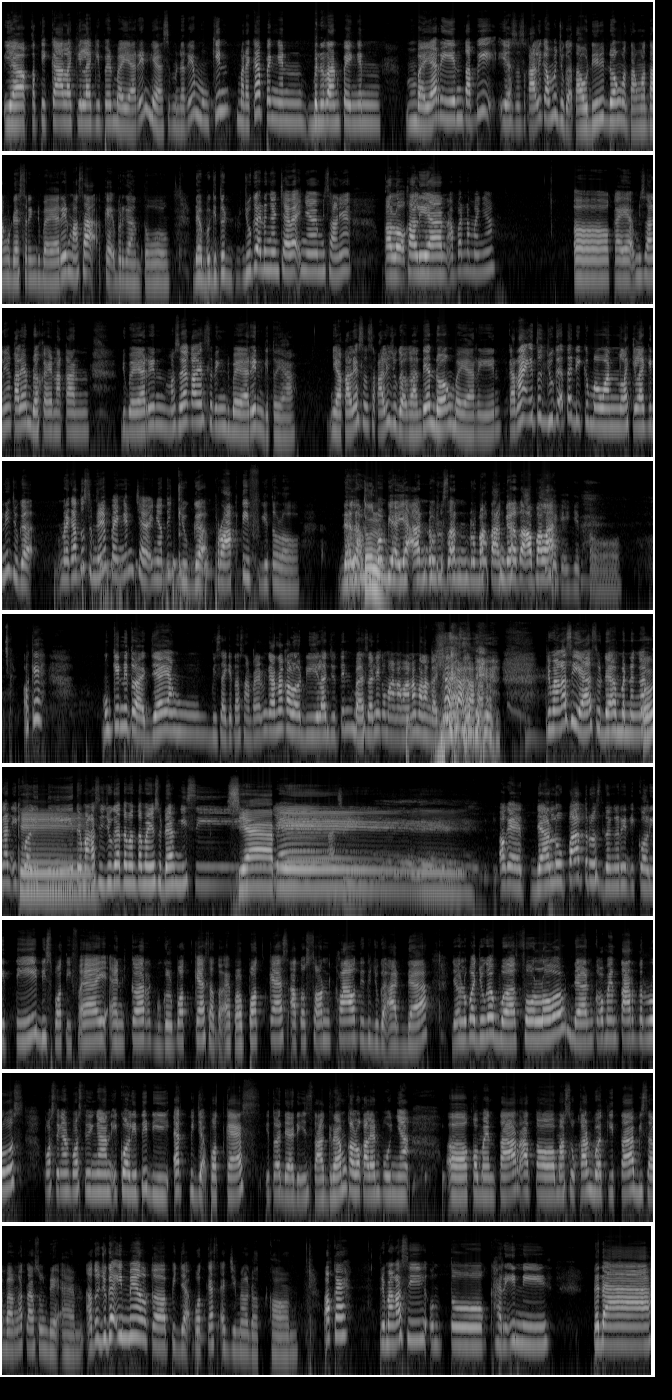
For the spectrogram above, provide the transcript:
Ya ketika laki-laki pengen bayarin ya sebenarnya mungkin mereka pengen beneran pengen membayarin tapi ya sesekali kamu juga tahu diri dong mentang-mentang udah sering dibayarin masa kayak bergantung dan begitu juga dengan ceweknya misalnya kalau kalian apa namanya eh kayak misalnya kalian udah keenakan dibayarin maksudnya kalian sering dibayarin gitu ya. Ya kalian sesekali juga gantian dong bayarin. Karena itu juga tadi kemauan laki-laki ini juga mereka tuh sebenarnya pengen ceweknya tuh juga proaktif gitu loh. Dalam Betul. pembiayaan urusan rumah tangga atau apalah kayak gitu. Oke mungkin itu aja yang bisa kita sampaikan karena kalau dilanjutin bahasannya ke mana-mana malah nggak jelas. Terima kasih ya sudah mendengarkan Oke. equality. Terima kasih juga teman-teman yang sudah ngisi. Siap. Yeay. Oke jangan lupa terus dengerin Equality di Spotify, Anchor, Google Podcast atau Apple Podcast atau SoundCloud itu juga ada. Jangan lupa juga buat follow dan komentar terus postingan-postingan Equality di @pijakpodcast. Itu ada di Instagram. Kalau kalian punya eh, komentar atau masukan buat kita bisa banget langsung DM atau juga email ke pijakpodcast@gmail.com. Oke, terima kasih untuk hari ini. Dadah.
